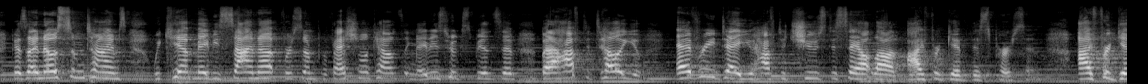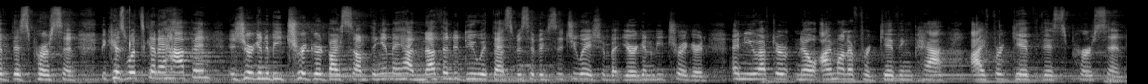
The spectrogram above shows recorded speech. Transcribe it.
Because I know sometimes we can't maybe sign up for some professional counseling, maybe it's too expensive. But I have to tell you, Every day you have to choose to say out loud, I forgive this person. I forgive this person. Because what's going to happen is you're going to be triggered by something. It may have nothing to do with that specific situation, but you're going to be triggered. And you have to know, I'm on a forgiving path. I forgive this person.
